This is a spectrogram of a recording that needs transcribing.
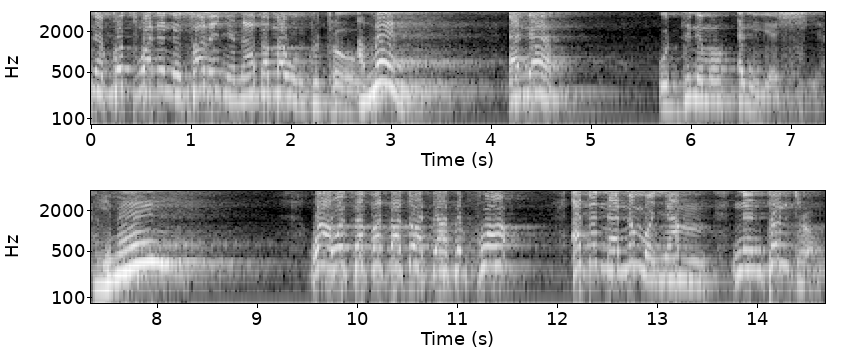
ne kotoa ne ne sɔre nyinaa bɛma wo nkutoo Amen. ɛnɛ odi ne mu ɛne yɛahyia Amen. wa a wosɛ fata sɛ ɔte asefoɔ ɛde n'anumonyam ne ntontom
